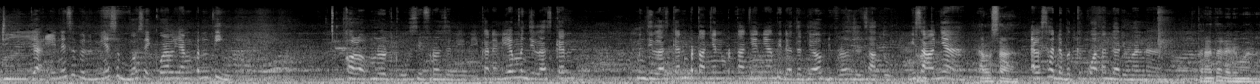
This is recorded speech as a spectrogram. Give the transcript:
Dia ini sebenarnya sebuah sequel yang penting. Kalau menurutku si Frozen ini karena dia menjelaskan menjelaskan pertanyaan-pertanyaan yang tidak terjawab di Frozen 1. Misalnya, Elsa, Elsa dapat kekuatan dari mana? ternyata dari mana?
